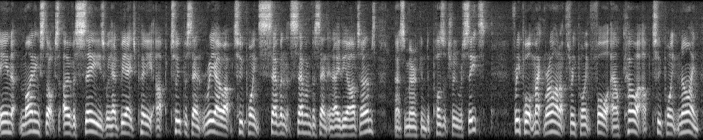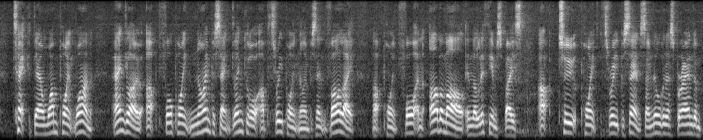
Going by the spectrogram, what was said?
In mining stocks overseas, we had BHP up 2%, Rio up 2.77% in ADR terms. That's American Depository Receipts. Freeport McMoRan up 3.4, Alcoa up 2.9, Teck down 1.1. Anglo up 4.9%, Glencore up 3.9%, Vale up 0.4%, and Albemarle in the lithium space up 2.3%. So nil desperandum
